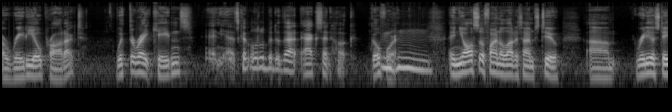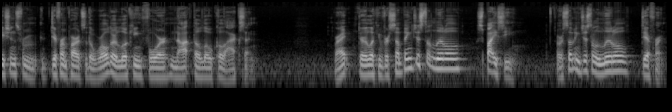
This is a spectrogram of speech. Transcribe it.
a radio product with the right cadence and yeah, it's got a little bit of that accent hook. Go for mm-hmm. it. And you also find a lot of times too, um, radio stations from different parts of the world are looking for not the local accent, right? They're looking for something just a little spicy or something just a little different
